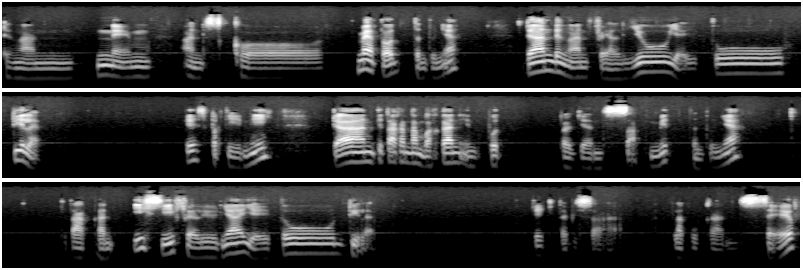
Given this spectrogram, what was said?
dengan name underscore method tentunya dan dengan value yaitu delete. Oke, seperti ini. Dan kita akan tambahkan input bagian submit tentunya. Kita akan isi value-nya yaitu delete. Oke, kita bisa lakukan save.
